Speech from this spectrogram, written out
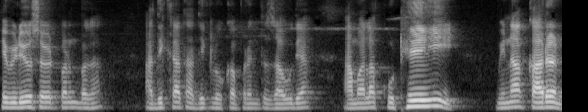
हे व्हिडिओ शेवटपर्यंत बघा. अधिकात अधिक लोकांपर्यंत जाऊ द्या. आम्हाला कुठेही विनाकारण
